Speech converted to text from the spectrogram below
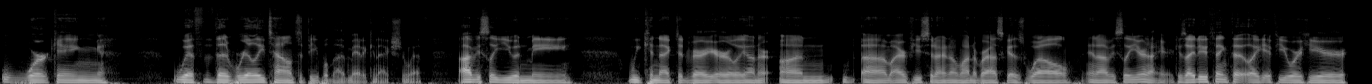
working with the really talented people that I've made a connection with. Obviously, you and me, we connected very early on on um, I refuse to die in Omaha, Nebraska as well. And obviously, you're not here because I do think that like if you were here,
